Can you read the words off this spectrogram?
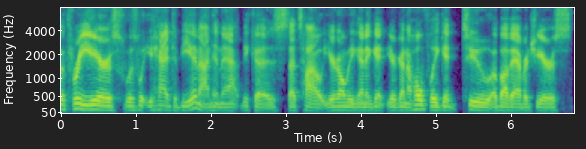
the three years was what you had to be in on him at because that's how you're only going to get. You're going to hopefully get two above average years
